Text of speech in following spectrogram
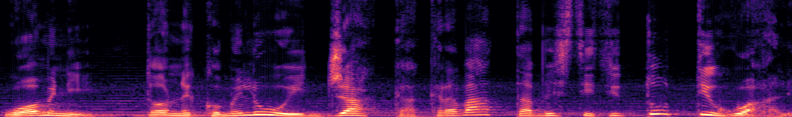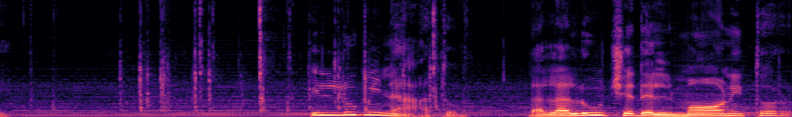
Uomini, donne come lui, giacca, cravatta, vestiti tutti uguali. Illuminato dalla luce del monitor,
